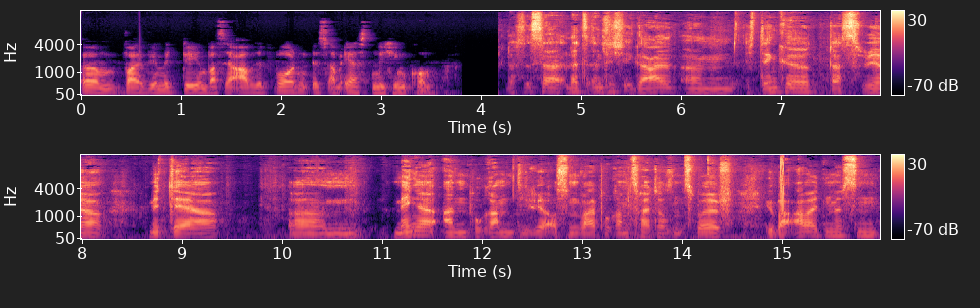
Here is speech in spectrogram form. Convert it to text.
ähm, weil wir mit dem, was erarbeitet worden ist, am ersten nicht hinkommen? Das ist ja letztendlich egal. Ähm, ich denke, dass wir mit der ähm, Menge an Programmen, die wir aus dem Wahlprogramm 2012 überarbeiten müssen,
